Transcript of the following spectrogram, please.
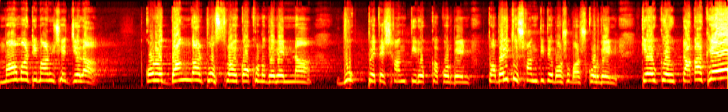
মা মাটি মানুষের জেলা। কোনো দাঙ্গার প্রশ্রয় কখনো দেবেন না। বুক পেতে শান্তি রক্ষা করবেন, তবেই তো শান্তিতে বসবাস করবেন। কেউ কেউ টাকা খেয়ে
